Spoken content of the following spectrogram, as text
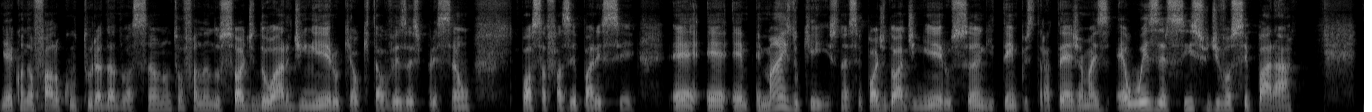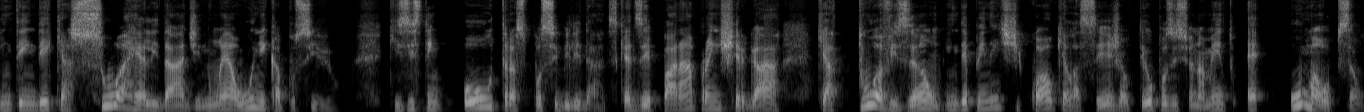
E aí, quando eu falo cultura da doação, não estou falando só de doar dinheiro, que é o que talvez a expressão possa fazer parecer. É, é, é, é mais do que isso, né? Você pode doar dinheiro, sangue, tempo, estratégia, mas é o exercício de você parar, entender que a sua realidade não é a única possível, que existem outras possibilidades. Quer dizer, parar para enxergar que a tua visão, independente de qual que ela seja, o teu posicionamento é uma opção.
